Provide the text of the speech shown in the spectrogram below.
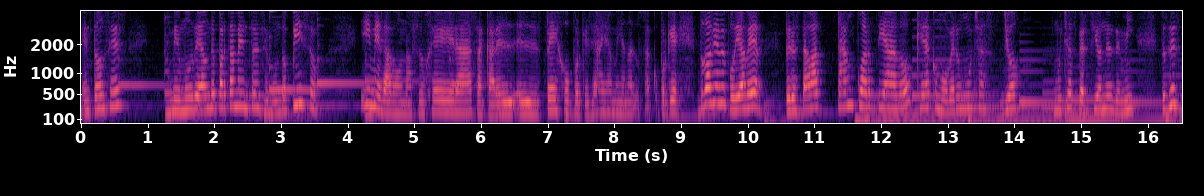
Entonces me mudé a un departamento en segundo piso y me daba una flojera sacar el, espejo porque decía, ay, ya mañana lo saco. Porque todavía me podía ver, pero estaba tan cuarteado que era como ver muchas yo, muchas versiones de mí. Entonces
